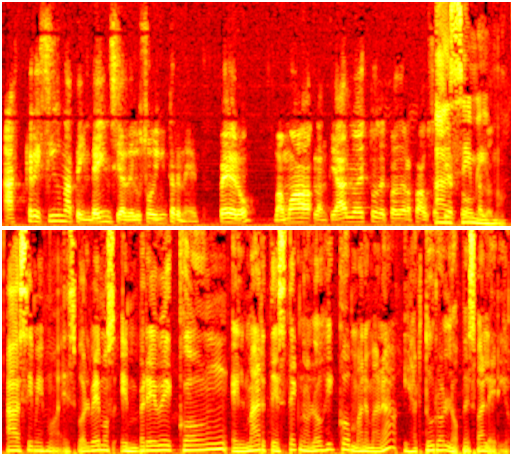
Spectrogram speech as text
ha crecido una tendencia del uso de Internet, pero Vamos a plantearlo esto después de la pausa. Así mismo, así mismo es. Volvemos en breve con el martes tecnológico Manamaná y Arturo López Valerio.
